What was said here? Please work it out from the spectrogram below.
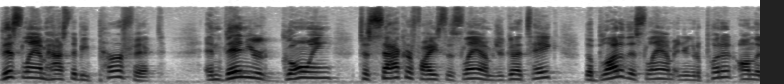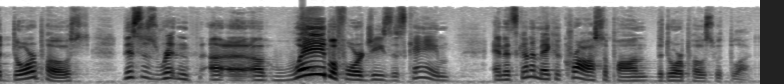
This lamb has to be perfect and then you're going to sacrifice this lamb. You're going to take the blood of this lamb and you're going to put it on the doorpost. This is written uh, uh, uh way before Jesus came, and it's going to make a cross upon the doorpost with blood.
